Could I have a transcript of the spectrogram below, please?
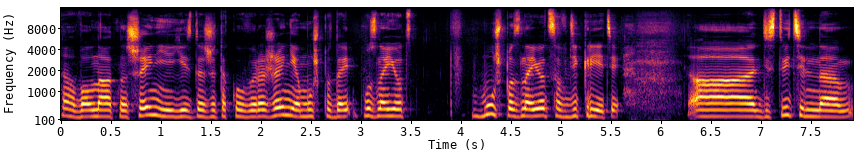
а, волна отношений. Есть даже такое выражение: муж позна- познает, муж познается в декрете. А, действительно,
